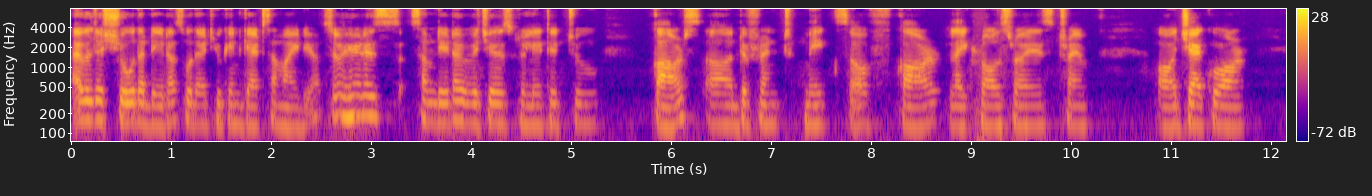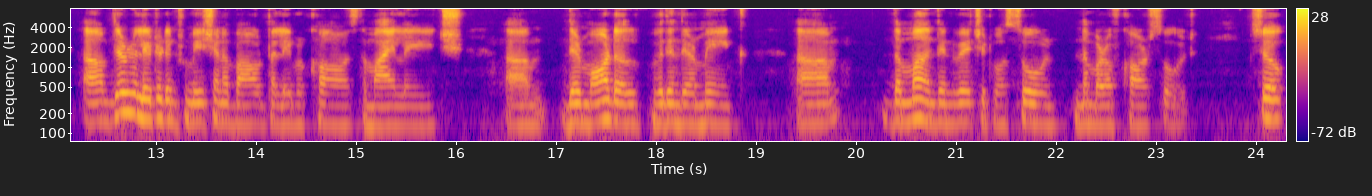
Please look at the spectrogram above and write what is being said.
I will just show the data so that you can get some idea. So here is some data which is related to cars, uh, different makes of car like Rolls-Royce, Triumph or Jaguar. Um, they're related information about the labor cost, the mileage, um, their model within their make, um, the month in which it was sold, number of cars sold. So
